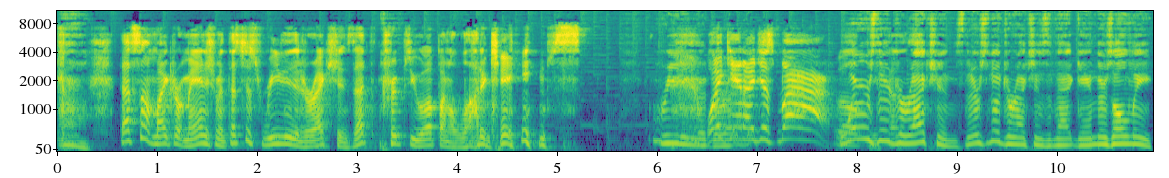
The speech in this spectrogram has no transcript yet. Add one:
That's not micromanagement. That's just reading the directions. That trips you up on a lot of games. Reading the Why can't I just buy? Where's their directions? There's no directions in that game. There's only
